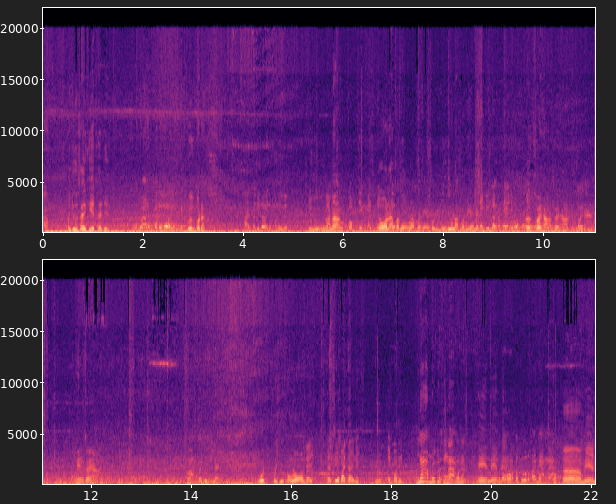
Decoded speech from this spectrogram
ครับเขาอยู่ใช่เขตใช่ดิว่าไปเรื่อยเบิ่งก็นะๆไปไปเรื่อยๆทั้งหมดเลยอืมหลัน่ะกสูตรความจริงไหมอ๋อลำกำแพงลำกำแพงบอกยังอยู่ลำกำแพงเด้ยังยืนรำกำแพงอยู่บ่เออซอยหาซอยหาซอยหากำแพงซอยหาห้องก็อยู่นี่แหละ โอ้ยไปอยู่ทองรอนี่จะเสื้อใบเตยนี่อืม เป็นบ่นี่น้ำนี่อยู่ข้างล่างมันน่ะแม่นแม่นอ๋อประตูระบายน้ำนะอ่าแม่น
